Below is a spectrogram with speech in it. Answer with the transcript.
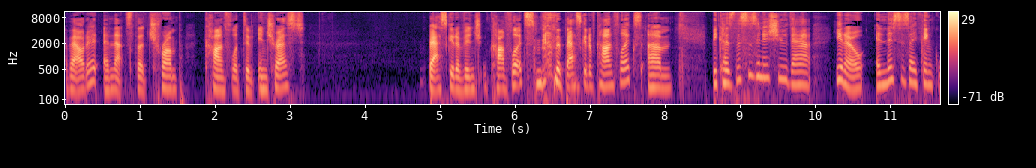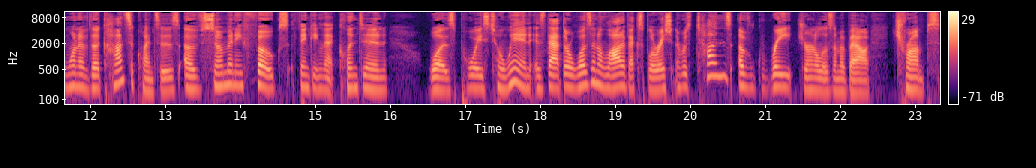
about it, and that's the Trump conflict of interest basket of in- conflicts, the basket of conflicts, um, because this is an issue that you know, and this is, I think, one of the consequences of so many folks thinking that Clinton was poised to win is that there wasn't a lot of exploration. There was tons of great journalism about Trump's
